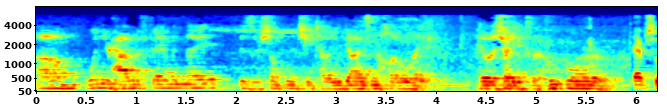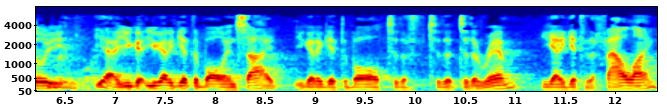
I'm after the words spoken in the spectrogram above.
Um, when you're having a famine night, is there something that you tell you guys in the huddle, like, hey, let's try to get to the hoop more? Or Absolutely. What are you looking for? Yeah, you got you got to get the ball inside. You got to get the ball to the to the to the rim. You got to get to the foul line.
